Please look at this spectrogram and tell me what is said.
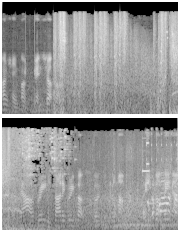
Punch him, punch. Getting shot now. Get out of green, inside of green box, going to the middle map. He's got me now.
